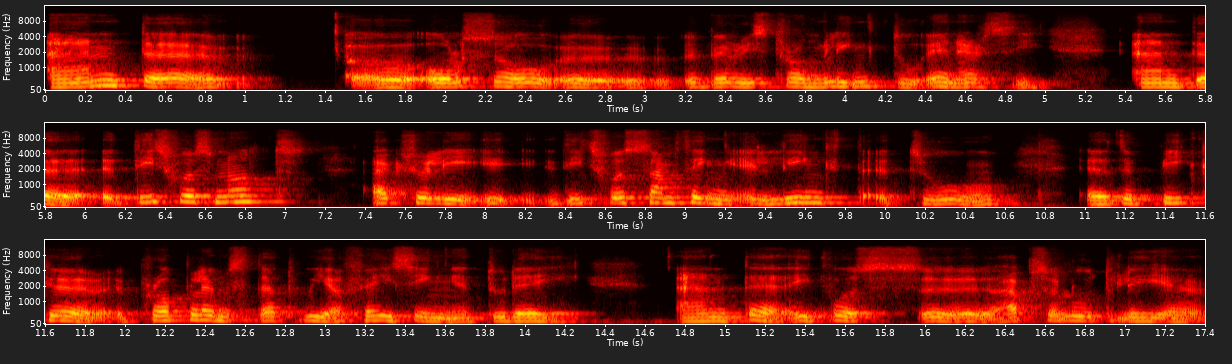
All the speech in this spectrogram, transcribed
And uh, also a very strong link to energy. And uh, this was not actually, this was something linked to uh, the bigger problems that we are facing today. And uh, it was uh, absolutely uh,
